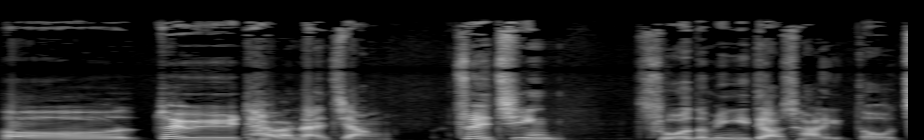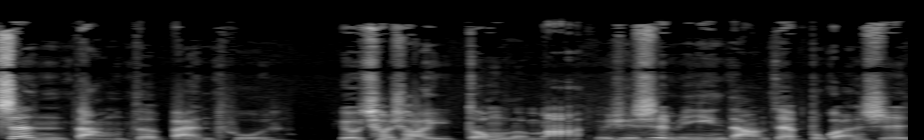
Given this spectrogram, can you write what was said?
呃，对于台湾来讲，最近所有的民意调查里头，政党的版图。有悄悄移动了嘛？尤其是民进党在不管是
